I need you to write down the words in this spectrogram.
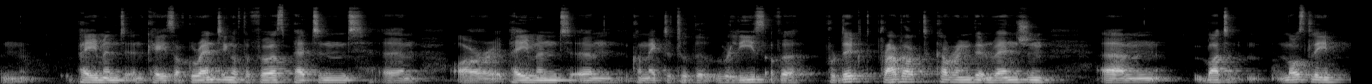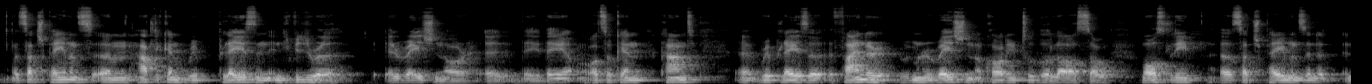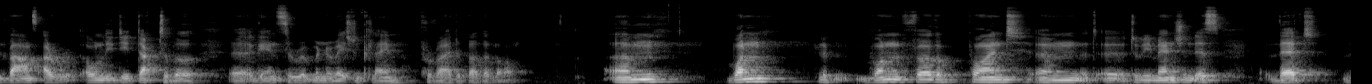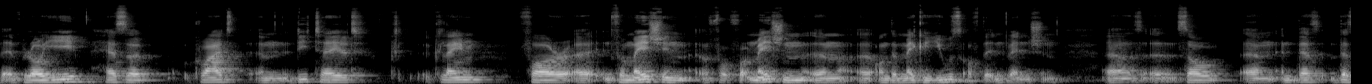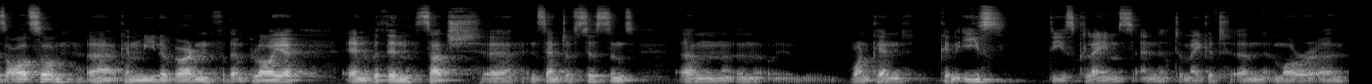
in payment in case of granting of the first patent um, or payment connected to the release of a product product covering the invention um, but mostly such payments um, hardly can replace an individual elevation or uh, they, they also can can't uh, replace a, a, final remuneration according to the law. So mostly uh, such payments in advance are only deductible against the remuneration claim provided by the law. Um, one one further point um, uh, to be mentioned is that the employee has a quite um, detailed claim for uh, information for, for information um, uh, on the making use of the invention. Uh, uh so um, and this this also uh, can mean a burden for the employer, and within such uh, incentive systems, um, one can can ease these claims and to make it um, more um,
